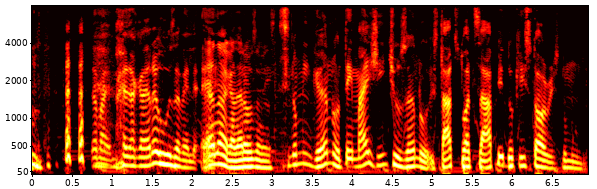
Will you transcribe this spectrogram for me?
Não, mas, mas a galera usa, velho. É, É, não, a galera usa mesmo. se não me engano, tem mais gente usando status do WhatsApp do que stories no mundo.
